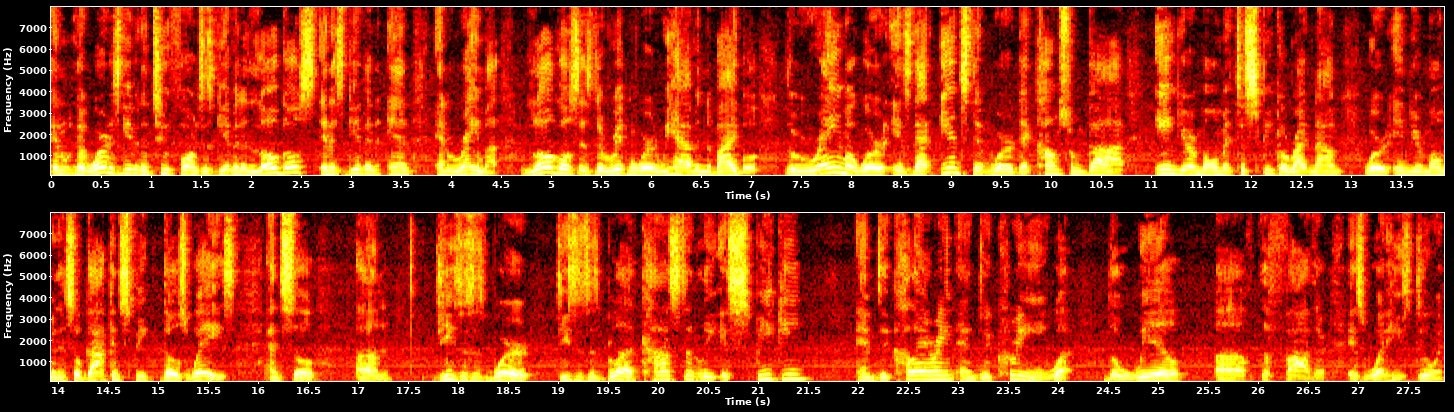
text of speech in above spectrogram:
And the word is given in two forms. It's given in logos and it's given in, in rhema. Logos is the written word we have in the Bible. The rhema word is that instant word that comes from God in your moment to speak a right now word in your moment. And so God can speak those ways. And so um, Jesus' word, Jesus' blood constantly is speaking and declaring and decreeing what? The will of the Father is what he's doing.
